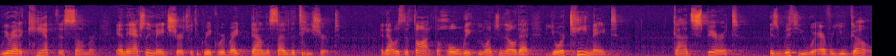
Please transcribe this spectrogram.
We were at a camp this summer, and they actually made shirts with the Greek word right down the side of the t shirt. And that was the thought the whole week. We want you to know that your teammate, God's Spirit, is with you wherever you go.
